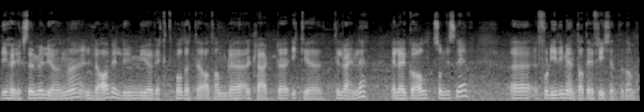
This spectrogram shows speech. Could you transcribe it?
De høyreekstreme miljøene la veldig mye vekt på dette at han ble erklært eh, ikke tilregnelig, eller gal, som de skrev, eh, fordi de mente at det frikjente dem.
